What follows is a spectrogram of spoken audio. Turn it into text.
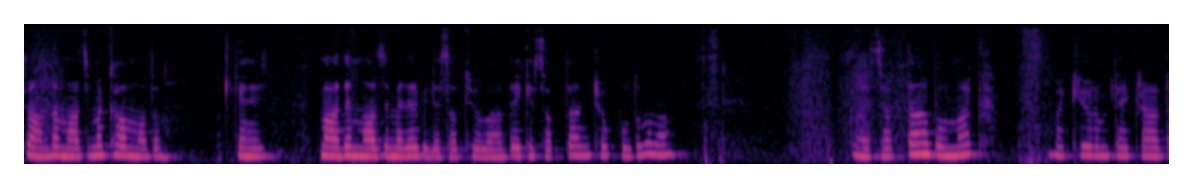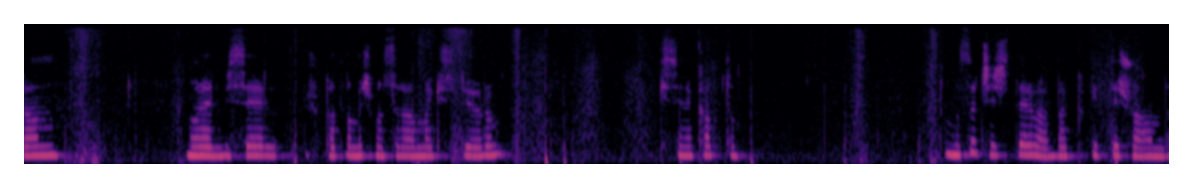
şu anda malzeme kalmadı. Yani maden malzemeleri bile satıyorlardı. Ek hesaptan çok buldum ama bu hesapta bulmak. Bakıyorum tekrardan. Mor elbise, şu patlamış mısır almak istiyorum. İkisini kaptım. Mısır çeşitleri var. Bak bitti şu anda.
